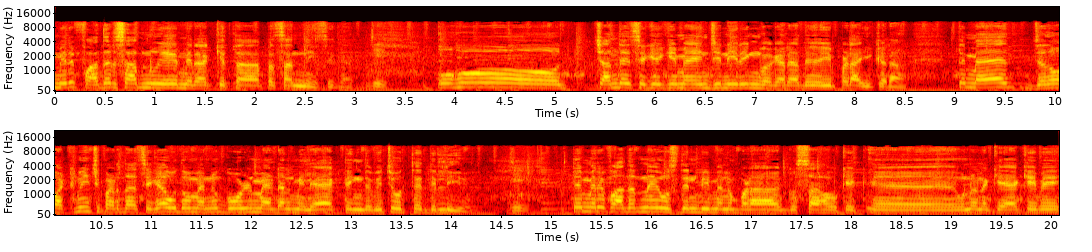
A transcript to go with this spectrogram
ਮੇਰੇ ਫਾਦਰ ਸਾਹਿਬ ਨੂੰ ਇਹ ਮੇਰਾ ਕਿੱਤਾ ਪਸੰਦ ਨਹੀਂ ਸੀਗਾ। ਜੀ। ਉਹ ਚਾਹੁੰਦੇ ਸੀਗੇ ਕਿ ਮੈਂ ਇੰਜੀਨੀਅਰਿੰਗ ਵਗੈਰਾ ਦੀ ਪੜ੍ਹਾਈ ਕਰਾਂ। ਤੇ ਮੈਂ ਜਦੋਂ 8ਵੀਂ ਚ ਪੜ੍ਹਦਾ ਸੀਗਾ ਉਦੋਂ ਮੈਨੂੰ 골ਡ ਮੈਡਲ ਮਿਲਿਆ ਐਕਟਿੰਗ ਦੇ ਵਿੱਚ ਉੱਥੇ ਦਿੱਲੀ ਜੀ ਤੇ ਮੇਰੇ ਫਾਦਰ ਨੇ ਉਸ ਦਿਨ ਵੀ ਮੈਨੂੰ ਬੜਾ ਗੁੱਸਾ ਹੋ ਕੇ ਅਹ, ਉਹਨਾਂ ਨੇ ਕਿਹਾ ਕਿ ਵੀ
